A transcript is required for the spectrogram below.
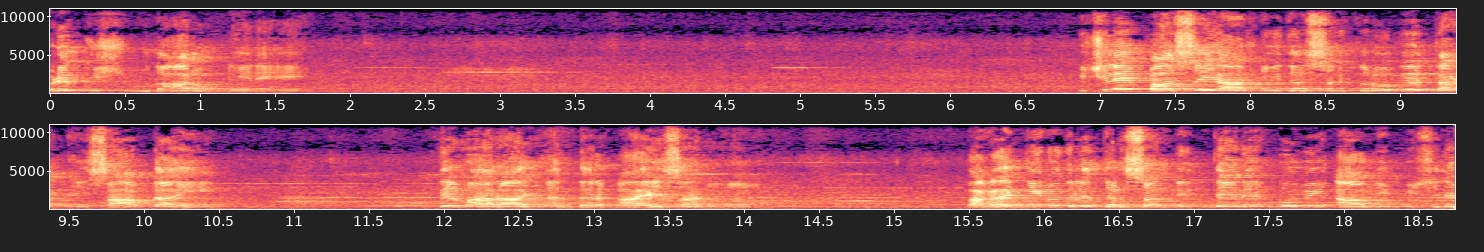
ਬੜੇ ਖੁਸ਼ਬੂਦਾਰ ਹੁੰਦੇ ਨੇ ਪਿਛਲੇ ਪਾਸੇ ਆਪ ਜੀ ਦਰਸ਼ਨ ਕਰੋਗੇ ਤਾਕੀ ਸਾਹਿਬ ਦਾ ਹੀ ਦੇ ਮਹਾਰਾਜ ਅੰਦਰ ਆਏ ਸਨ। ਭਗਤ ਜੀ ਨੂੰ ਜਿਹੜੇ ਦਰਸ਼ਨ ਦਿੱਤੇ ਨੇ, ਉਹ ਵੀ ਆਪ ਜੀ ਪਿਛਲੇ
